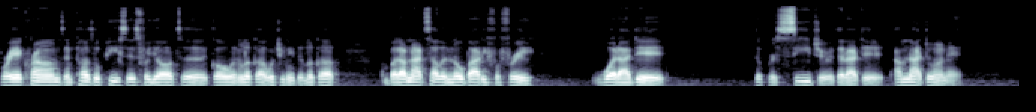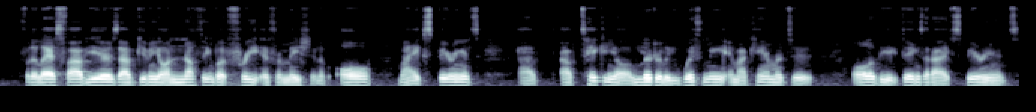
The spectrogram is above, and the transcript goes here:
breadcrumbs and puzzle pieces for y'all to go and look up what you need to look up. But I'm not telling nobody for free what I did, the procedure that I did. I'm not doing that. For the last five years, I've given y'all nothing but free information of all my experience. I've I've taken y'all literally with me and my camera to all of the things that I experienced.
